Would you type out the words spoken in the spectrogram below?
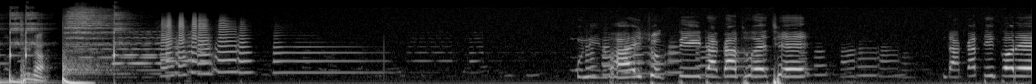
ছাড়ছি না। ভাই শক্তি ডাকাত হয়েছে। ডাকাতি করে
